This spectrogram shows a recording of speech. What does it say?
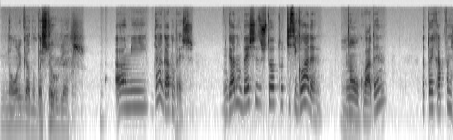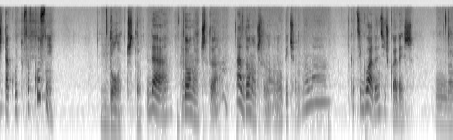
много ли гадно беше да го гледаш? Ами, да, гадно беше. Гадно беше, защото ти си гладен. Много гладен. А той хапва неща, които са вкусни. Донатчета. Да, доналчета. Аз доналчета много не обичам. Ама, като си гладен, всичко ядеш. Да.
